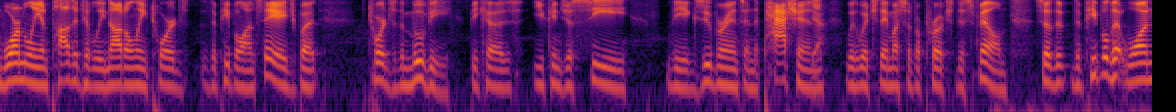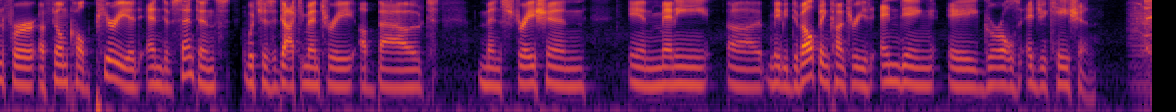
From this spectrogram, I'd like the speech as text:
warmly and positively not only towards the people on stage but towards the movie because you can just see the exuberance and the passion with which they must have approached this film. So the the people that won for a film called Period End of Sentence, which is a documentary about menstruation in many uh, maybe developing countries ending a girl's education. I'm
